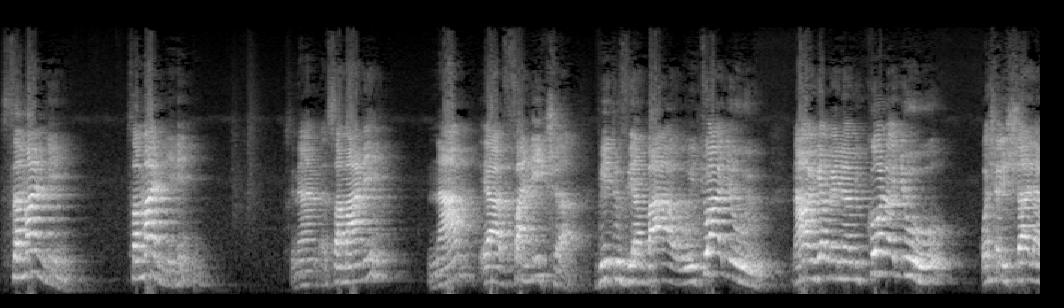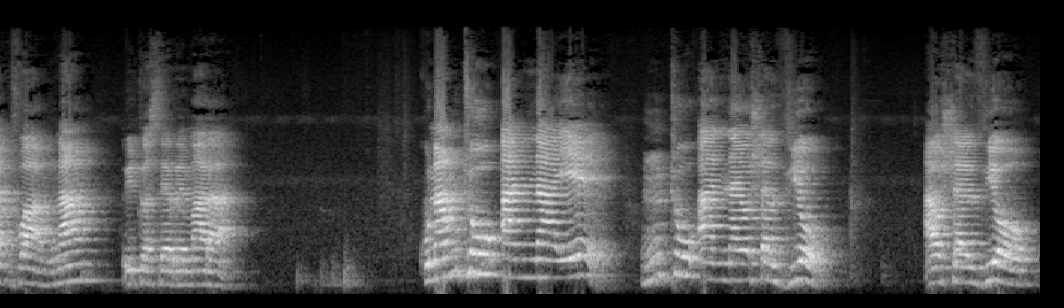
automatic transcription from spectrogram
Samani, samani ni samani na ya fanicha vitu vya mbao, huitwaje huyu? na wengi wameinua mikono juu kwa ishara ya kufahamu na huitwa seremara. Kuna mtu anaye mtu anayosha vyoo aosha vyoo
